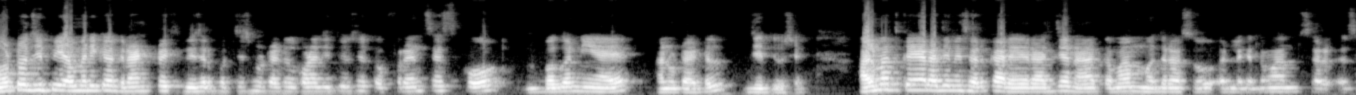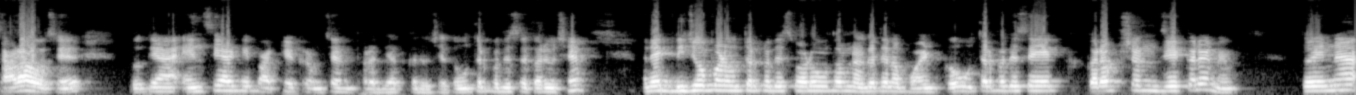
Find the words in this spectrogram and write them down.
મોટો જીપી અમેરિકા ગ્રાન્ડ પ્રિક્સ બે હજાર પચીસનું ટાઇટલ કોણે જીત્યું છે? તો ફ્રાન્સિસ્કો બગનિયાએ આનું ટાઇટલ જીત્યું છે. હાલમાં જ કયા રાજ્યની સરકારે રાજ્યના તમામ મદ્રાસો એટલે કે તમામ શાળાઓ છે, તો ત્યાં એનસીઆરટી પાઠ્યક્રમ છે ફરજિયાત કર્યું છે. તો ઉત્તર પ્રદેશે કર્યું છે. અને એક બીજો પણ ઉત્તર પ્રદેશ વાળો હું તમને અગત્યનો પોઈન્ટ કહું. ઉત્તર પ્રદેશે એક કરપ્શન જે કરે ને, તો એના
